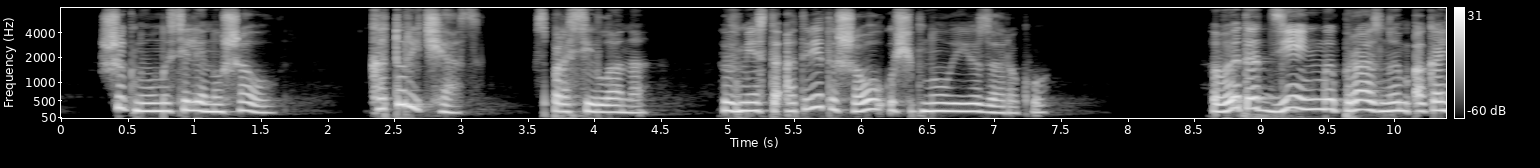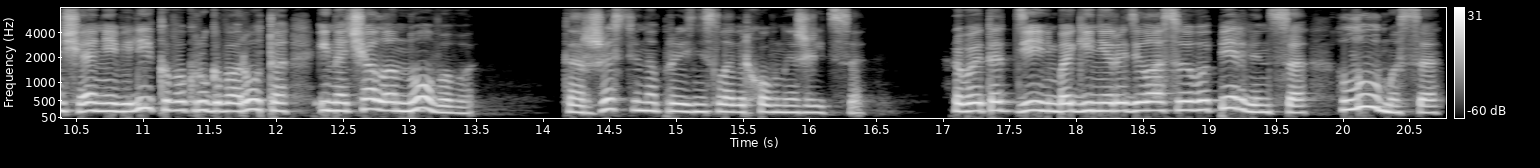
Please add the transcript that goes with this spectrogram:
— шикнул на Селену Шаул. «Который час?» — спросила она. Вместо ответа Шаол ущипнул ее за руку. «В этот день мы празднуем окончание великого круговорота и начало нового», торжественно произнесла верховная жрица. В этот день богиня родила своего первенца, Лумаса,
